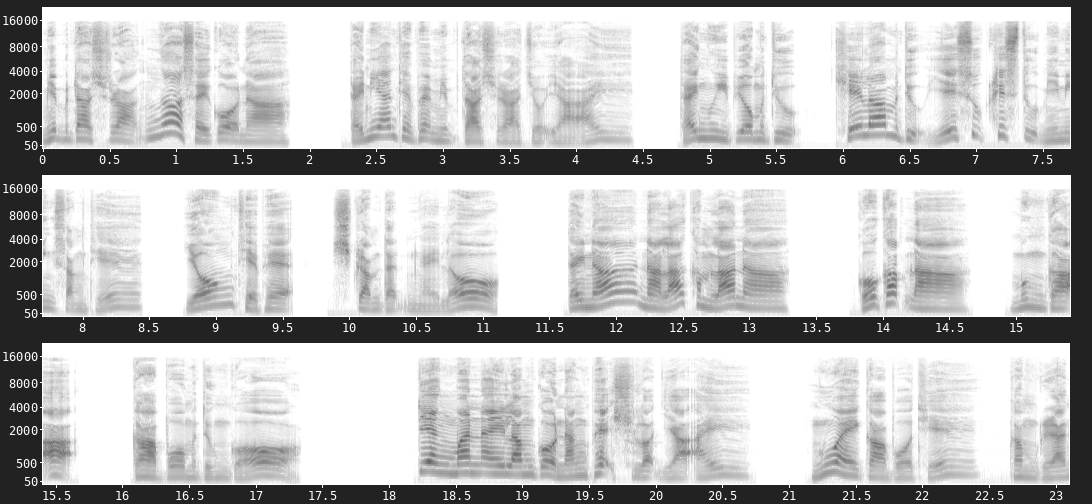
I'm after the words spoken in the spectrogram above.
มีบดาชราง่าใส่ก็นาแต่นี่อันเทเพมีบดาชราจ่อยาไอแต่งุยเปียวมาดูเคลามาดูเยซูคริสต์มีมิงสังเท ยองเทเพสกรัมดัดไงโลแต่นานาลาคำลานาโกกับนา มุงกาอะกาโบมาดุงก็เตียงมันไอลำก็นังเพชลอดยาไองูไอกาโบเทกำกรัน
